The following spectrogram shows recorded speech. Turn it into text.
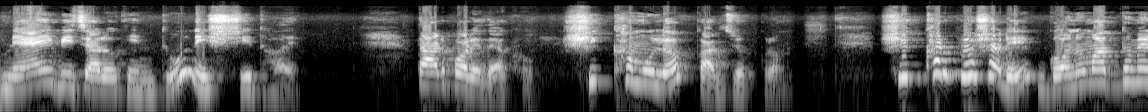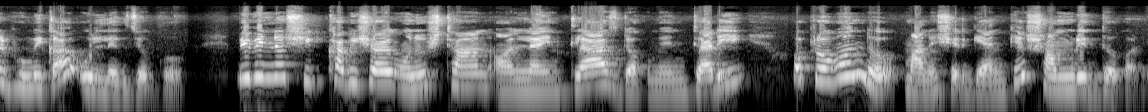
ন্যায় বিচারও কিন্তু নিশ্চিত হয়। তারপরে দেখো, শিক্ষামূলক কার্যক্রম। শিক্ষার প্রসারে গণমাধ্যমের ভূমিকা উল্লেখযোগ্য। বিভিন্ন শিক্ষা বিষয়ক অনুষ্ঠান অনলাইন ক্লাস ডকুমেন্টারি ও প্রবন্ধ মানুষের জ্ঞানকে সমৃদ্ধ করে।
